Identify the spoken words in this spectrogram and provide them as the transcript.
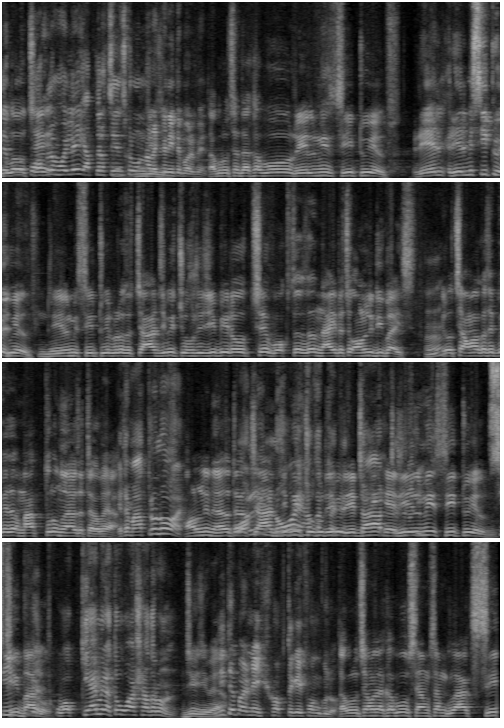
এগুলো হচ্ছে- প্রবলেম হইলেই আপনারা চেঞ্জ করে অন্য আরেকটা নিতে পারবেন। তারপর হচ্ছে দেখাবো Realme C twelve Realme C twelve Realme C twelve এটা হচ্ছে চার জিবি চৌষট্টি জিবি এটা হচ্ছে বক্স চার্জার নাইট হচ্ছে অনলি ডিভাইস এটা হচ্ছে আমার কাছে পেয়ে যাবে মাত্র নয় হাজার টাকা ভাইয়া। এটা মাত্র নয়? অনলি নয় হাজার টাকা চার জিবি 9,000 চৌষট্টি GB Redmi Realme C twelve C বারো ক্যামেরা তো অসাধারণ। জি জি ভাইয়া। নিতে পারেন এই সব থেকে এই ফোনগুলো তারপর হচ্ছে আমরা দেখাবো Samsung Galaxy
